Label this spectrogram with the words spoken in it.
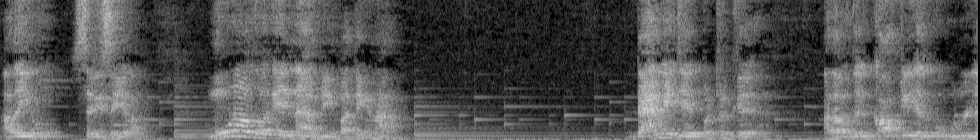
அதையும் சரி செய்யலாம். மூணாவது வகை என்ன அப்படின்னு பார்த்தீங்கன்னா டேமேஜ் ஏற்பட்டிருக்கு. அதாவது காக்லியருக்கு உள்ள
